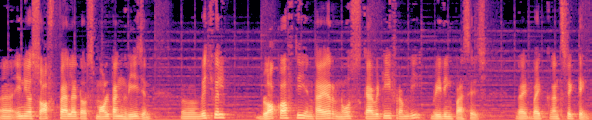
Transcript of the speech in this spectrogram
uh, in your soft palate or small tongue region uh, which will block off the entire nose cavity from the breathing passage right by constricting.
